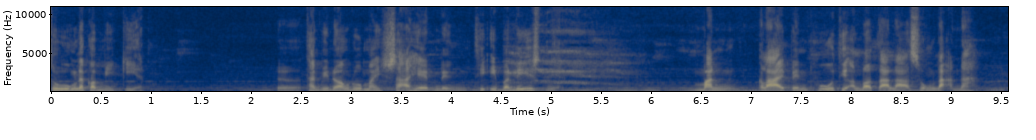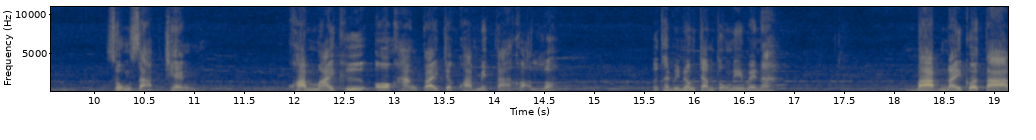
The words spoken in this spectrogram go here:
สูงแล้วก็มีเกียรติท่านพี่น้องรู้ไหมสาเหตุหนึ่งที่อิบลิสเนี่ย มันกลายเป็นผู้ที่อัลลอฮฺตาลาทรงละนะ ทรงสาบแช่ง ความหมายคือออกห่างไกลจากความเมตตาของอัลลอฮ์เออท่านพี่น้องจำตรงนี้ไว้นะ บาปไหนก็ตาม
